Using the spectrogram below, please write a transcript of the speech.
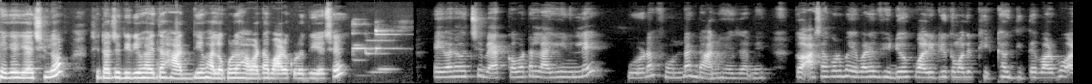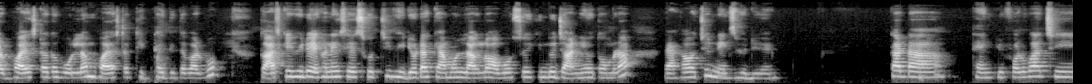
থেকে গেছিল। সেটা হচ্ছে দিদিভাইতে হাত দিয়ে ভালো করে হাওয়াটা বার করে দিয়েছে। এবারে হচ্ছে ব্যাক কভারটা লাগিয়ে নিলে পুরোটা ফোনটা ডান হয়ে যাবে। তো আশা করব এবারে ভিডিও কোয়ালিটি তোমাদের ঠিকঠাক দিতে পারব। আর ভয়েসটা তো বললাম ভয়েসটা ঠিকঠাক দিতে পারব। তো আজকে ভিডিও এখানেই শেষ করছি। ভিডিওটা কেমন লাগল অবশ্যই কিন্তু জানিও তোমরা। দেখা হচ্ছে নেক্সট ভিডিওয়ে tata! Thank you for watching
